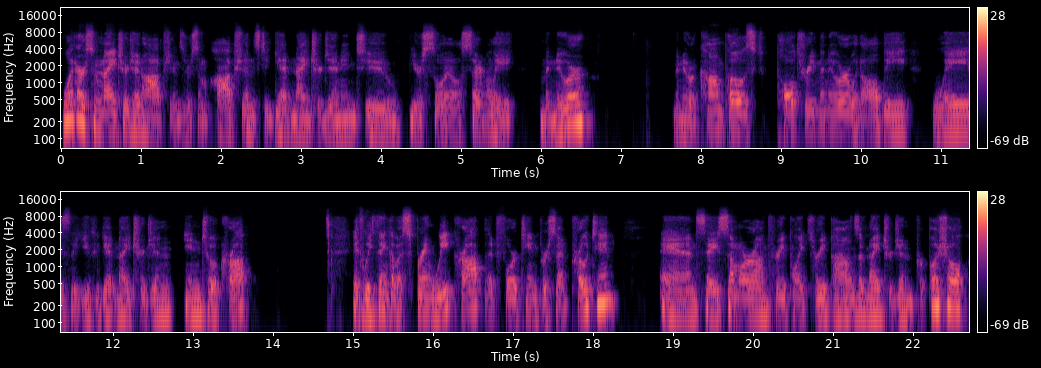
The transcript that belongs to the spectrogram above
what are some nitrogen options or some options to get nitrogen into your soil? Certainly manure, manure compost, poultry manure would all be ways that you could get nitrogen into a crop. If we think of a spring wheat crop at 14% protein and say somewhere around 3.3 pounds of nitrogen per bushel,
